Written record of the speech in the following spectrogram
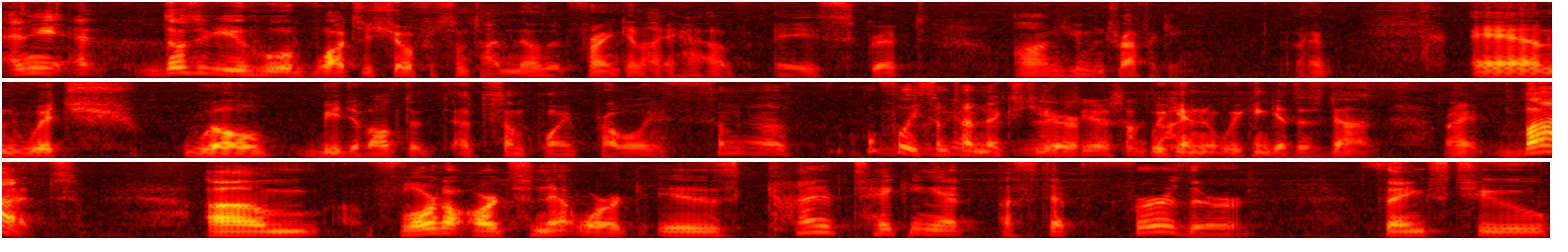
any uh, those of you who have watched the show for some time know that Frank and I have a script on human trafficking, right? And which will be developed at, at some point, probably some, uh, hopefully sometime next next year. year we can we can get this done, right? But um, Florida Arts Network is kind of taking it a step further thanks to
